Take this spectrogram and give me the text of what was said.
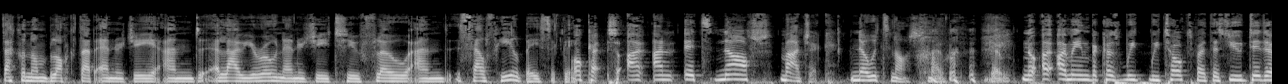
that can unblock that energy and allow your own energy to flow and self heal basically. Okay, so I, and it's not magic. No, it's not. No. no. No, I, I mean because we we talked about this. You did a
